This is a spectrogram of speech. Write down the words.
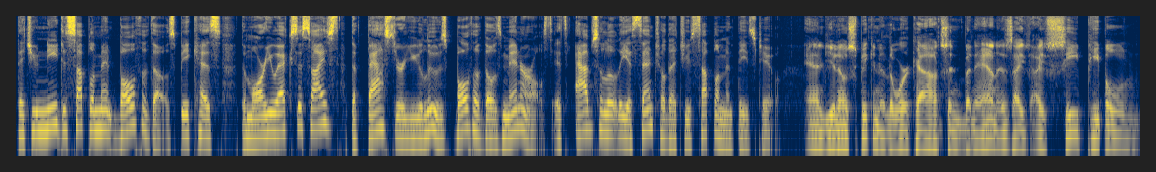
that you need to supplement both of those because the more you exercise, the faster you lose both of those minerals. It's absolutely essential that you supplement these two. And, you know, speaking of the workouts and bananas, I, I see people,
